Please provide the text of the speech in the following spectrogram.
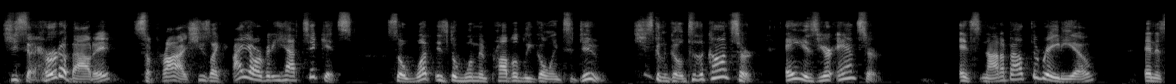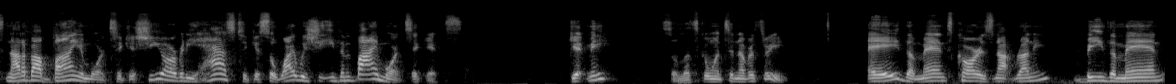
She said, Heard about it. Surprise. She's like, I already have tickets. So, what is the woman probably going to do? She's going to go to the concert. A is your answer. It's not about the radio and it's not about buying more tickets. She already has tickets. So, why would she even buy more tickets? Get me? So, let's go into number three. A, the man's car is not running. B, the man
